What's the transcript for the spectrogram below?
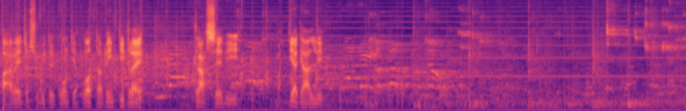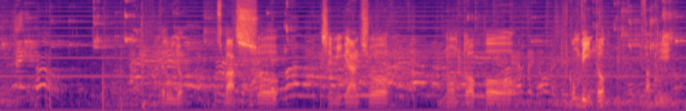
pareggia subito i conti a quota 23 classe di Mattia Galli. Peruglio sbasso semigancio non troppo convinto infatti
